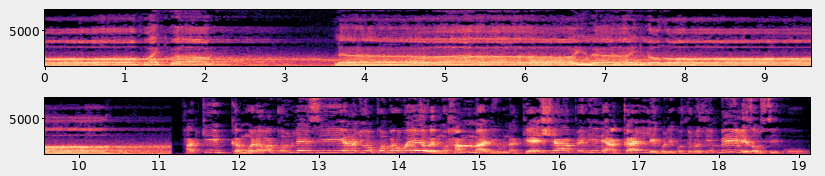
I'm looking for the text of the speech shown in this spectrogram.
الله أكبر لا إله إلا الله Hakika Mola wako mlezi anajua kwamba wewe Muhammadi unakesha pengine akali kuliko thuluthi mbili za usiku.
